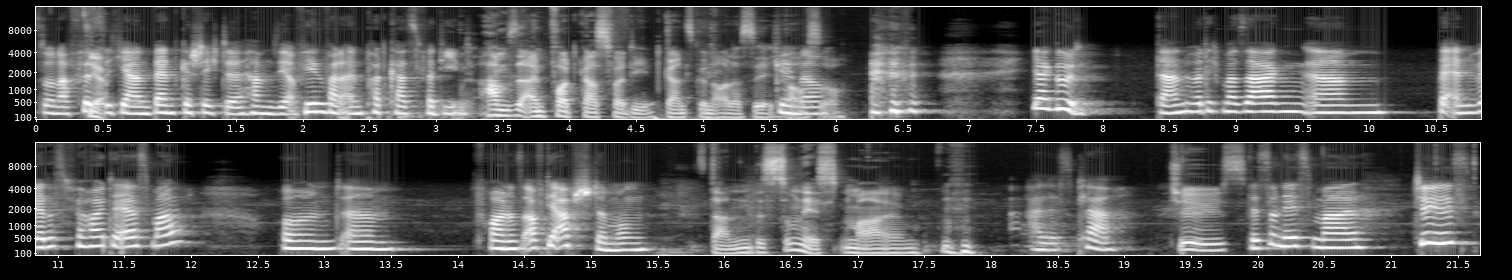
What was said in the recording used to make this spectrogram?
So nach 40 ja. Jahren Bandgeschichte haben sie auf jeden Fall einen Podcast verdient. Haben sie einen Podcast verdient, ganz genau, das sehe ich genau. auch so. ja gut, dann würde ich mal sagen, ähm, beenden wir das für heute erstmal und ähm, freuen uns auf die Abstimmung. Dann bis zum nächsten Mal. Alles klar. Tschüss. Bis zum nächsten Mal. Tschüss.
